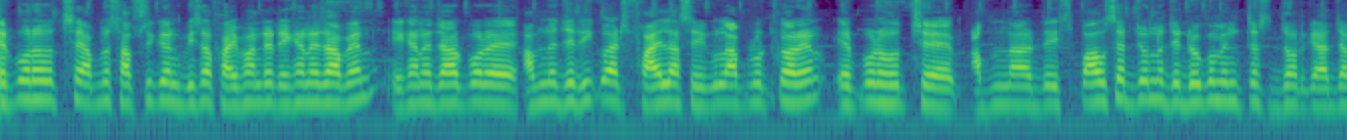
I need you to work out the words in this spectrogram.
এরপরে হচ্ছে আপনার সাবসিকুয়েন্ট ভিসা ফাইভ হান্ড্রেড এখানে যাবেন। এখানে যাওয়ার পরে আপনার যে রিকোয়ার্ড ফাইল আছে, এগুলো আপলোড করেন। এরপরে হচ্ছে আপনার যে স্পাউসের জন্য যে ডকুমেন্টস দরকার, যা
